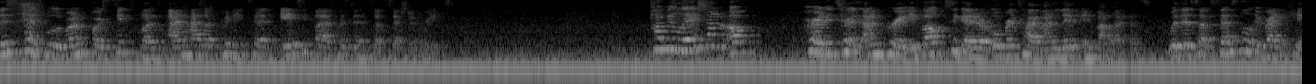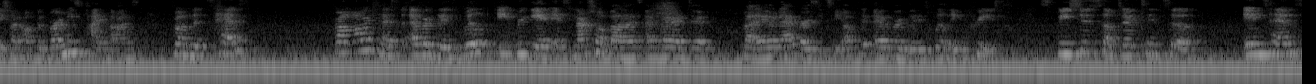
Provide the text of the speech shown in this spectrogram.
This test will run for six months and has a predicted 85% succession. Population of predators and prey evolve together over time and live in balance. With the successful eradication of the Burmese pythons from the test from our test, the Everglades will regain its natural balance and biodi- biodiversity of the Everglades will increase. Species subjected to intense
